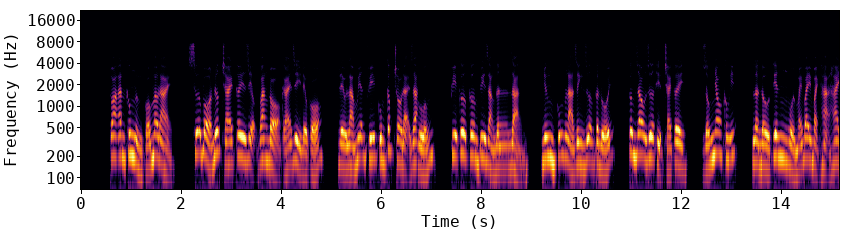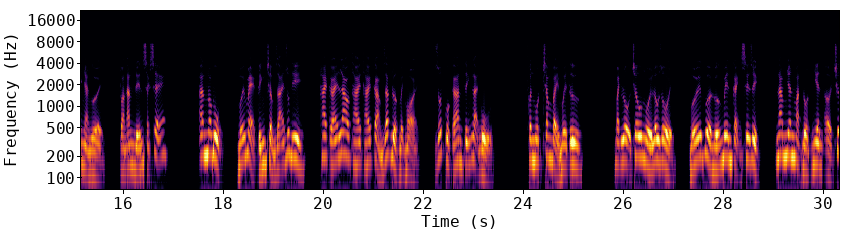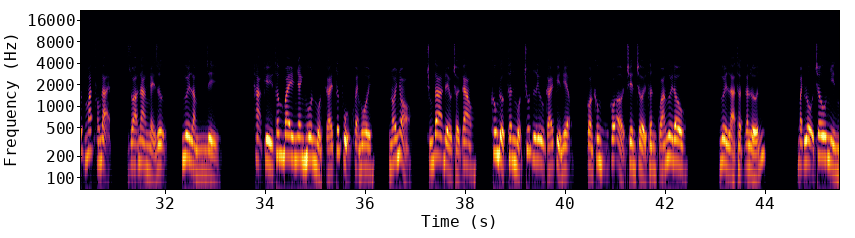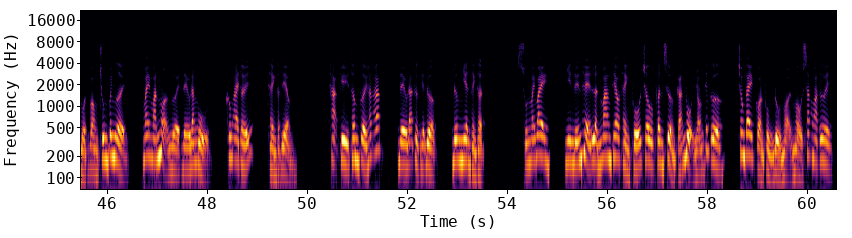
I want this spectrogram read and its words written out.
Toa ăn không ngừng có mao đài, sữa bò nước trái cây rượu vang đỏ cái gì đều có, đều là miễn phí cung cấp cho đại gia uống. Phi cơ cơm tuy rằng đơn giản, nhưng cũng là dinh dưỡng cân đối, cơm rau dưa thịt trái cây, giống nhau không ít. Lần đầu tiên ngồi máy bay bạch hạ hai nhà người, toàn ăn đến sạch sẽ. Ăn no bụng, mới mẻ kính chậm rãi rút đi, hai cái lao thái thái cảm giác được mệt mỏi, rốt cuộc an tĩnh lại ngủ. Phần 174 Bạch Lộ Châu ngồi lâu rồi, mới vừa hướng bên cạnh xê dịch, nam nhân mặt đột nhiên ở trước mắt phóng đại, dọa nàng nhảy dựng, ngươi làm gì? Hạ kỳ thâm bay nhanh hôn một cái tức phụ khỏe môi, nói nhỏ, chúng ta đều trời cao, không được thân một chút lưu cái kỷ niệm, còn không có ở trên trời thân quá ngươi đâu. Ngươi là thật gan lớn. Bạch Lộ Châu nhìn một vòng chung quanh người, may mắn mọi người đều đang ngủ, không ai thấy, thành thật điểm. Hạ kỳ thâm cười hắc hắc, đều đã thực hiện được, đương nhiên thành thật. Xuống máy bay, nhìn đến hệ lần mang theo thành phố Châu phân xưởng cán bộ nhóm tiếp cơ, trong tay còn phủng đủ mọi màu sắc hoa tươi.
